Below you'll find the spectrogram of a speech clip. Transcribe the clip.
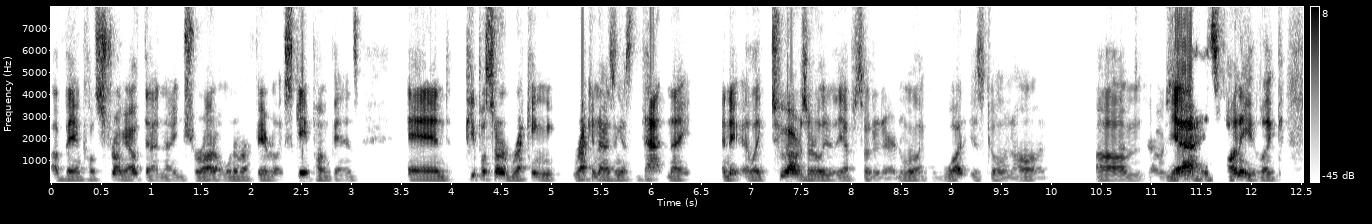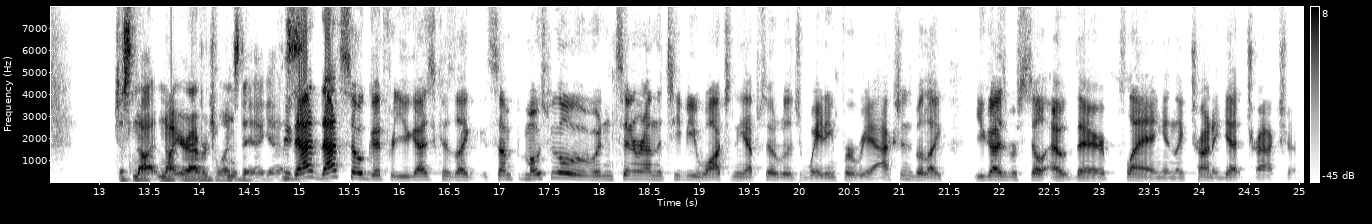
a band called Strung Out that night in Toronto, one of our favorite like skate punk bands. And people started recking, recognizing us that night. And it, like two hours earlier, the episode had aired. And we're like, what is going on? Um, yeah, it's funny. Like, just not not your average Wednesday, I guess. Dude, that that's so good for you guys because like some most people wouldn't sit around the TV watching the episode, with just waiting for reactions. But like you guys were still out there playing and like trying to get traction.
